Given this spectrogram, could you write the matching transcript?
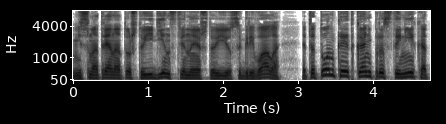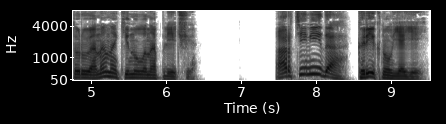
несмотря на то, что единственное, что ее согревало, это тонкая ткань простыни, которую она накинула на плечи. «Артемида!» — крикнул я ей.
